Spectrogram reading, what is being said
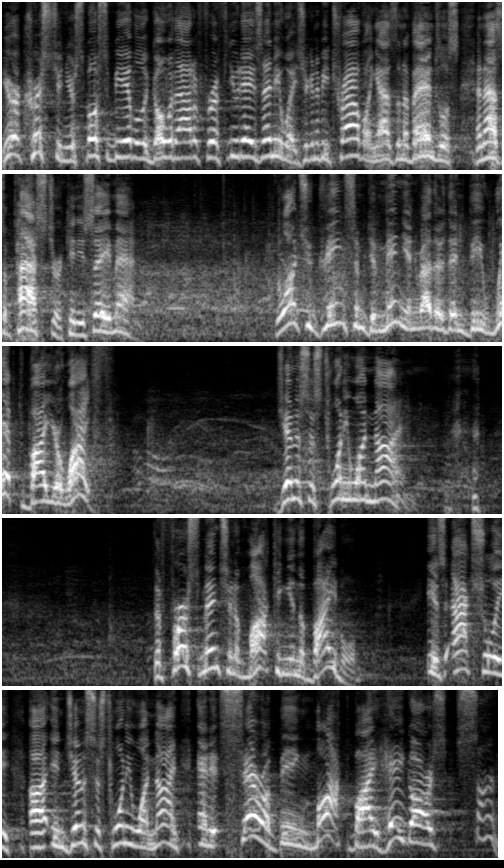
You're a Christian. You're supposed to be able to go without it for a few days, anyways. You're going to be traveling as an evangelist and as a pastor. Can you say amen? Why don't you gain some dominion rather than be whipped by your wife? Genesis 21 9. The first mention of mocking in the Bible is actually uh, in Genesis 21 9, and it's Sarah being mocked by Hagar's son.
